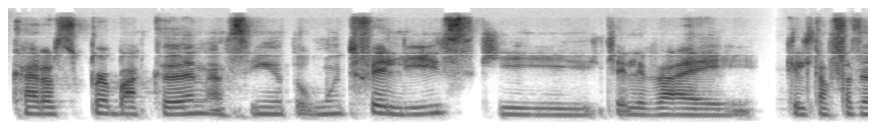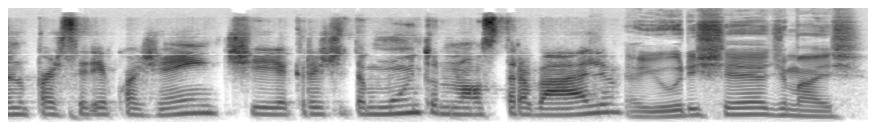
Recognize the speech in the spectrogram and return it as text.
cara super bacana, assim, eu tô muito feliz que, que ele vai, que ele tá fazendo parceria com a gente, acredita muito no nosso trabalho. É, O Yurich é demais.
